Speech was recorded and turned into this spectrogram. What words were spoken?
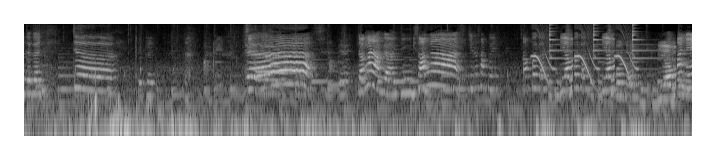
jaga, jaga. Jangan ambil yang tinggi sangat. Kita sampai sampai kat Ya. Ya. Ni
